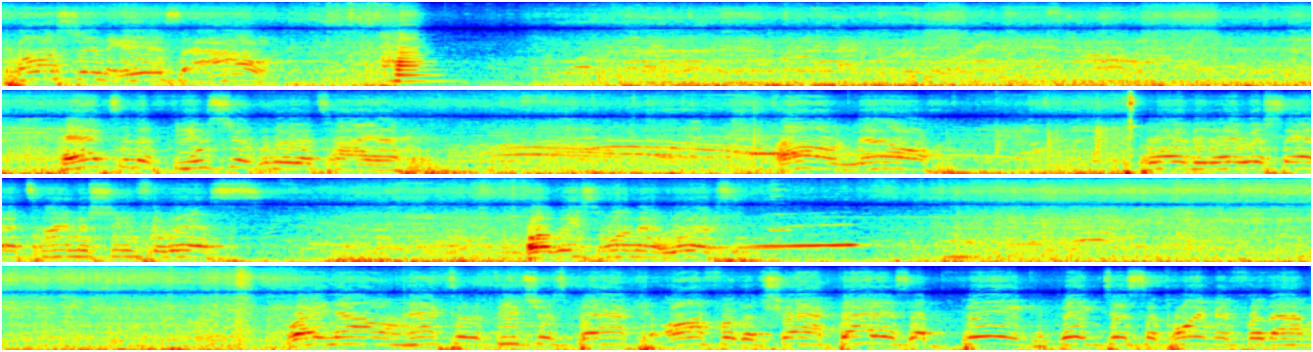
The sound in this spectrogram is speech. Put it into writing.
Caution is out. Back to the future blew a tire. Oh no. Boy, did I wish they had a time machine for this. Or at least one that worked. Right now, Hack to the Future's back off of the track. That is a big, big disappointment for them.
